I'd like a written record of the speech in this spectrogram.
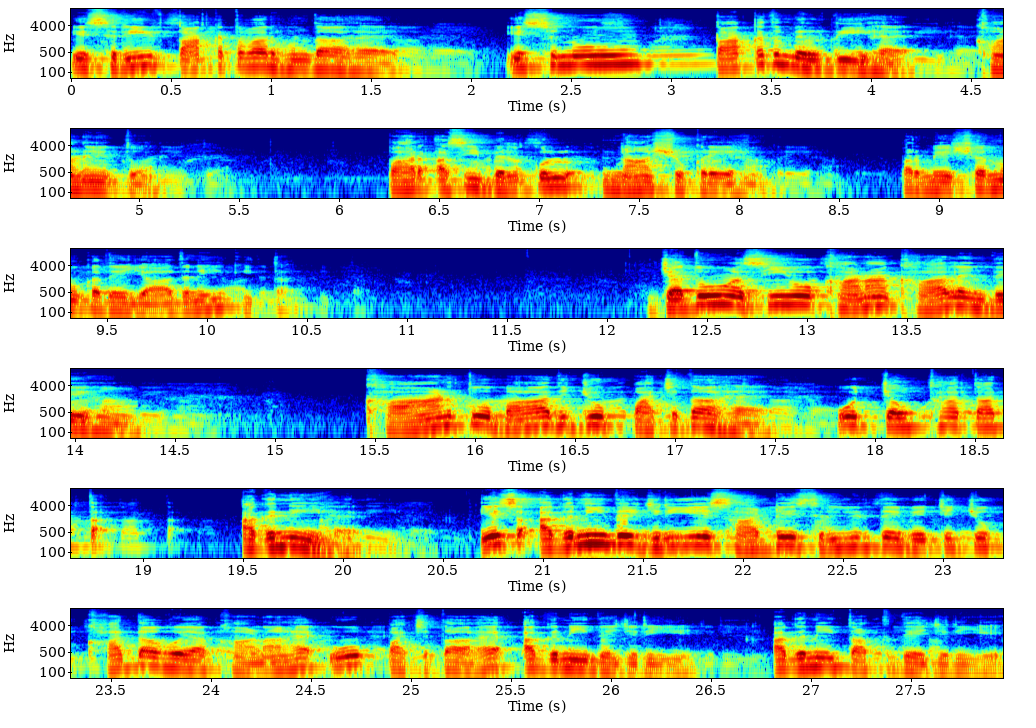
ਇਹ ਸਰੀਰ ਤਾਕਤਵਰ ਹੁੰਦਾ ਹੈ। ਇਸ ਨੂੰ ਤਾਕਤ ਮਿਲਦੀ ਹੈ ਖਾਣੇ ਤੋਂ। ਪਰ ਅਸੀਂ ਬਿਲਕੁਲ ਨਾ ਸ਼ੁਕਰੇ ਹਾਂ। ਪਰਮੇਸ਼ਰ ਨੂੰ ਕਦੇ ਯਾਦ ਨਹੀਂ ਕੀਤਾ। ਜਦੋਂ ਅਸੀਂ ਉਹ ਖਾਣਾ ਖਾ ਲੈਂਦੇ ਹਾਂ, ਖਾਣ ਤੋਂ ਬਾਅਦ ਜੋ ਪਚਦਾ ਹੈ, ਉਹ ਚੌਥਾ ਤੱਤ ਅਗਨੀ ਹੈ। ਇਸ ਅਗਨੀ ਦੇ ਜਰੀਏ ਸਾਡੇ ਸਰੀਰ ਦੇ ਵਿੱਚ ਜੋ ਖਾਦਾ ਹੋਇਆ ਖਾਣਾ ਹੈ, ਉਹ ਪਚਦਾ ਹੈ ਅਗਨੀ ਦੇ ਜਰੀਏ, ਅਗਨੀ ਤੱਤ ਦੇ ਜਰੀਏ।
